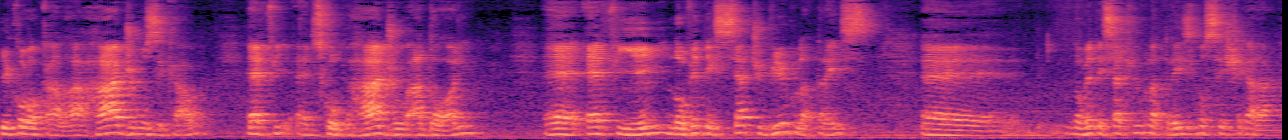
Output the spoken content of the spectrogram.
e colocar lá Rádio Musical F, é, desculpa, Rádio Adore, é, FM 97,3, é, 97,3 e você chegará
